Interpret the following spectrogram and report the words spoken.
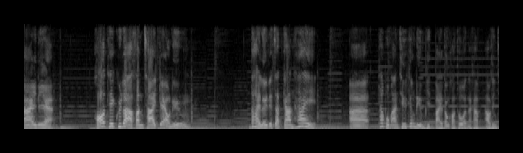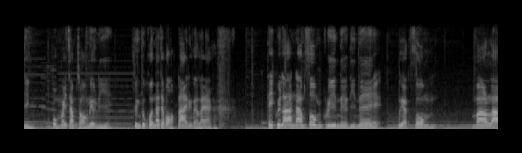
นายเนี่ย ขอเทควิล่าซันชายแก้วหนึ่งได้เลยเดี๋ยวจัดการให้ อ่า ถ้าผมอ่านชื่อเครื่องดื่มผิดไปต้องขอโทษนะครับ เอาจริง ๆ ผมไม่ช่ำชองเรื่องนี้ ซึ่งทุกคนน่าจะบอกได้ตั้งแต่แรก เทควิล่าน้ำส้มกรีนเนดิเน่เปลือกส้มมาลา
